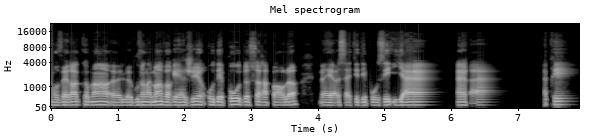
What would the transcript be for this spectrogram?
on verra comment le gouvernement va réagir au dépôt de ce rapport-là, mais ça a été déposé hier après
